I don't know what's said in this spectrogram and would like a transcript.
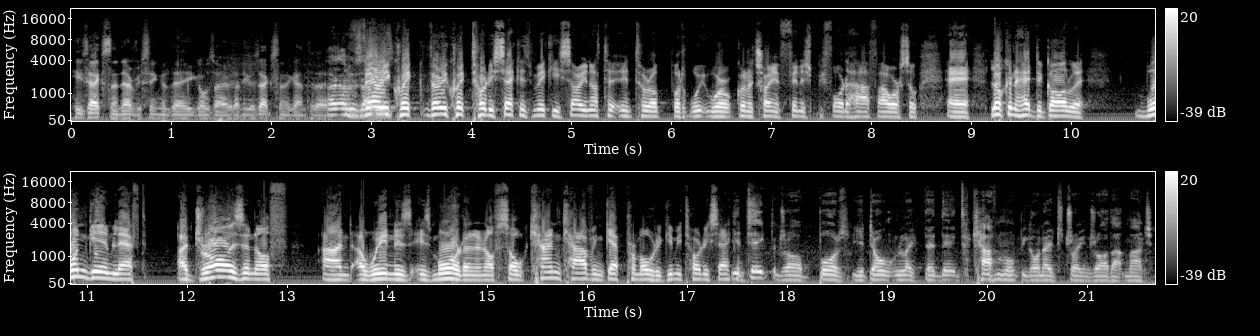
he's excellent every single day he goes out, and he was excellent again today. Uh, very quick, very quick, thirty seconds, Mickey. Sorry not to interrupt, but we, are going to try and finish before the half hour. So, uh, looking ahead to Galway, one game left. A draw is enough and a win is, is more than enough. So can Cavan get promoted? Give me 30 seconds. You take the draw, but you don't like the, the, the Cavan won't be going out to try and draw that match.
